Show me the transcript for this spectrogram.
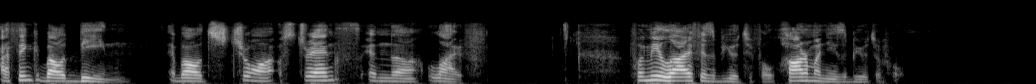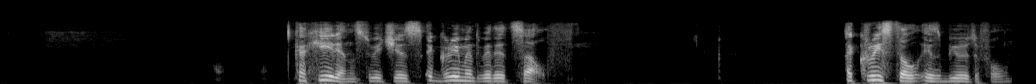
I think about being, about strong strength in the uh, life. For me, life is beautiful. Harmony is beautiful. Coherence, which is agreement with itself. A crystal is beautiful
